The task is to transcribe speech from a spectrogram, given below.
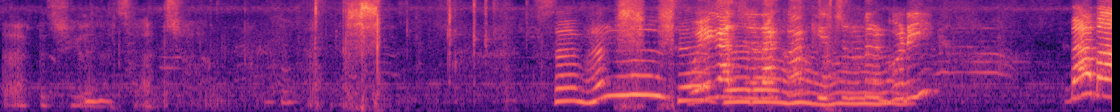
তার একটা ছেলে আচ্ছা। হয়ে গেছে দেখো কি সুন্দর ঘড়ি। বাবা।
